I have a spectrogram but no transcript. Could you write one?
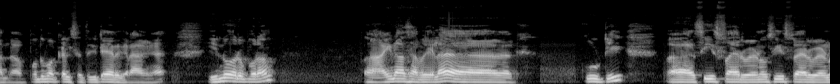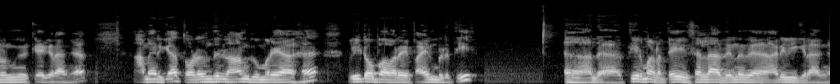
அந்த பொதுமக்கள் செத்துக்கிட்டே இருக்கிறாங்க. இன்னொரு புறம் ஐநா சபையில் கூட்டி சீஸ் ஃபயர் வேணும் சீஸ் ஃபயர் வேணும்னு கேட்குறாங்க அமெரிக்கா தொடர்ந்து நான்கு முறையாக வீட்டோ பவரை பயன்படுத்தி அந்த தீர்மானத்தை செல்லாதுன்னு அறிவிக்கிறாங்க.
